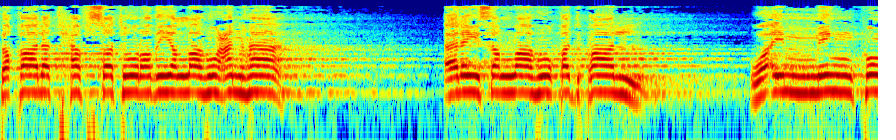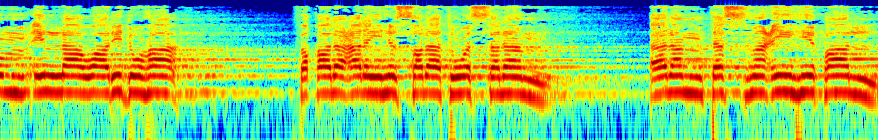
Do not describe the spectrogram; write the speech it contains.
فقالت حفصة رضي الله عنها أليس الله قد قال وإن منكم إلا واردها فقال عليه الصلاة والسلام ألم تسمعيه قال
